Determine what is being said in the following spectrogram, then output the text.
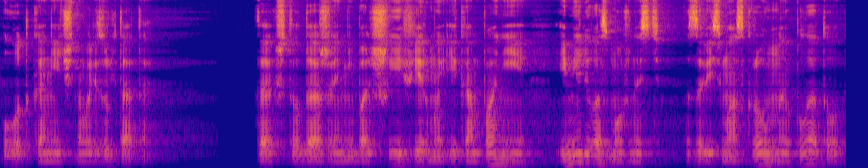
от конечного результата. Так что даже небольшие фирмы и компании имели возможность за весьма скромную плату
